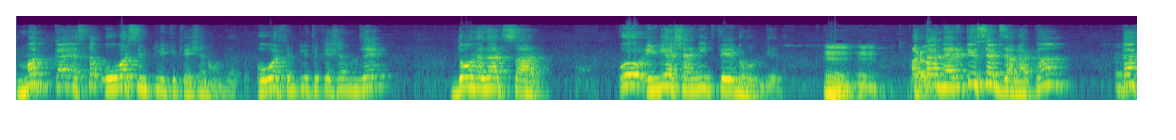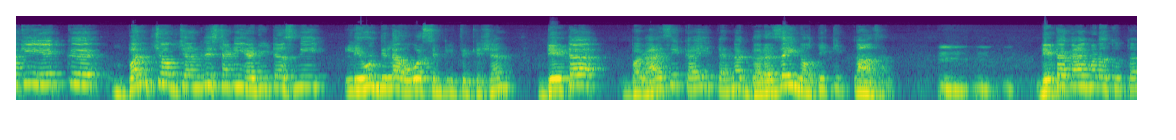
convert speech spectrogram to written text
मग काय असतं? ओव्हर सिम्प्लिफिकेशन होऊन जातं. ओव्हर सिम्प्लिफिकेशन म्हणजे दोन हजार सात ओ इंडिया शायनिंग फेड होऊन गेलं. आता नॅरेटिव्ह सेट झाला का? का की एक बंच ऑफ जर्नलिस्ट आणि एडिटर्सनी लिहून दिला ओव्हर सिम्प्लिफिकेशन डेटा बघायची काही त्यांना गरजही नव्हती की का झालं. डेटा काय म्हणत होता?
